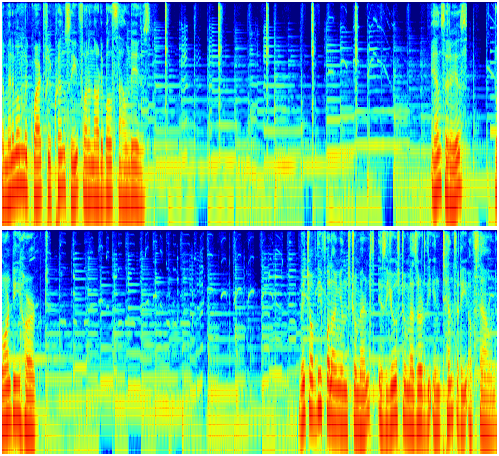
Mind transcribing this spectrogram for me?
The minimum required frequency for an audible sound is Answer is 20 Hz. Which of the following instruments is used to measure the intensity of sound?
